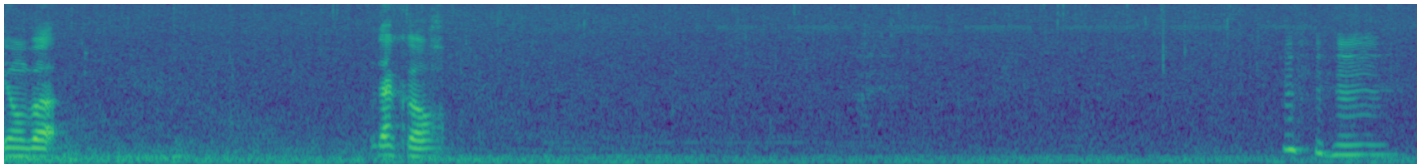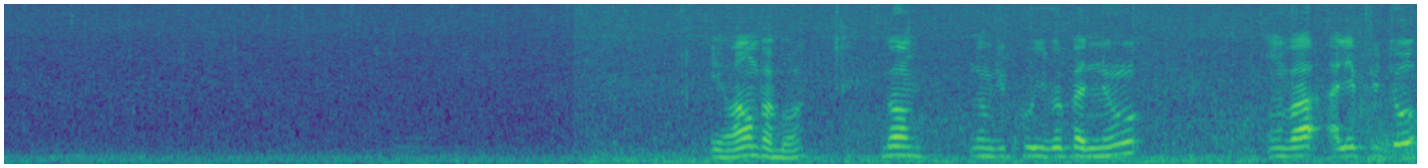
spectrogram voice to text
Et on va... D'accord. Il est vraiment pas beau. Hein. Bon, donc du coup il veut pas de nous on va aller plutôt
